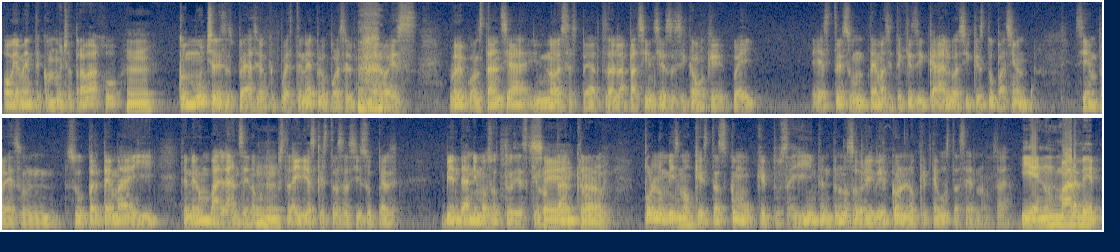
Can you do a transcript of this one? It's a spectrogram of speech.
obviamente con mucho trabajo, Mm. con mucha desesperación que puedes tener, pero por eso el primero es luego constancia y no desesperarte. O sea, la paciencia es así como que, güey, este es un tema, si te quieres dedicar a algo así que es tu pasión, siempre es un súper tema y tener un balance, ¿no? Porque pues, hay días que estás así súper bien de ánimos, otros días que Sí, no tanto, claro. Por lo mismo que estás como que pues ahí intentando sobrevivir con lo que te gusta hacer, ¿no? O sea, Y en un mar de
